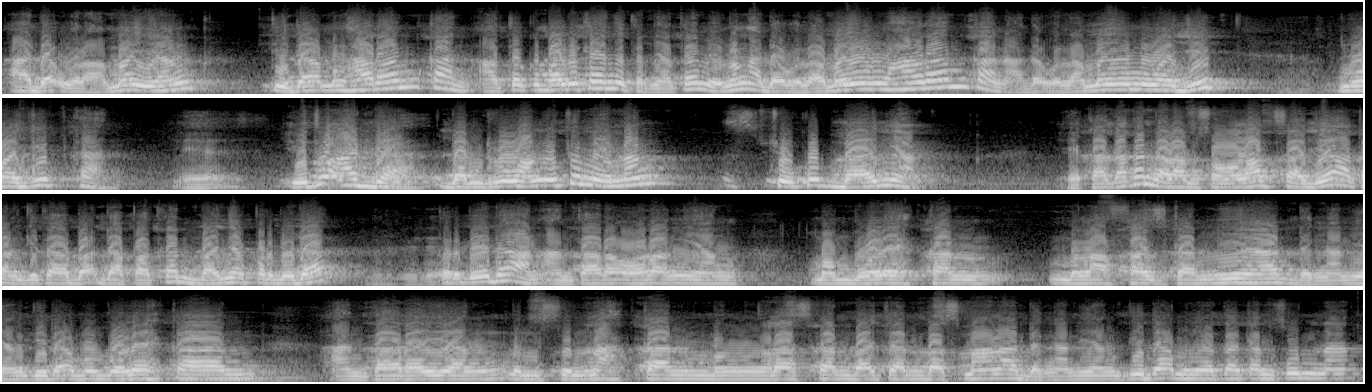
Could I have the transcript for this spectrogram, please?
ada ulama yang tidak mengharamkan atau kebalikannya. Ternyata memang ada ulama yang mengharamkan, ada ulama yang mewajib mewajibkan ya. Itu ada dan ruang itu memang cukup banyak. Ya katakan dalam sholat saja akan kita dapatkan banyak perbeda perbedaan antara orang yang membolehkan melafazkan niat dengan yang tidak membolehkan antara yang mensunnahkan mengeraskan bacaan basmalah dengan yang tidak menyatakan sunnah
